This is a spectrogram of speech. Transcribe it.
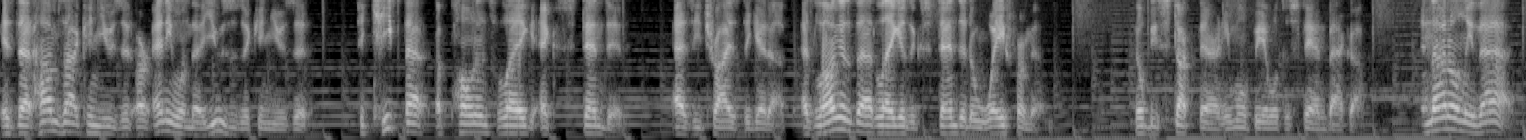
is that Hamzat can use it, or anyone that uses it can use it, to keep that opponent's leg extended as he tries to get up. As long as that leg is extended away from him, he'll be stuck there and he won't be able to stand back up. And not only that,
